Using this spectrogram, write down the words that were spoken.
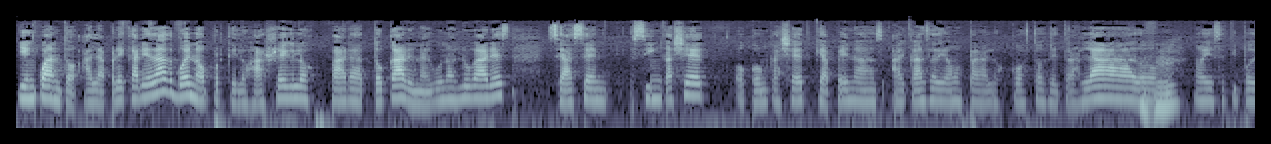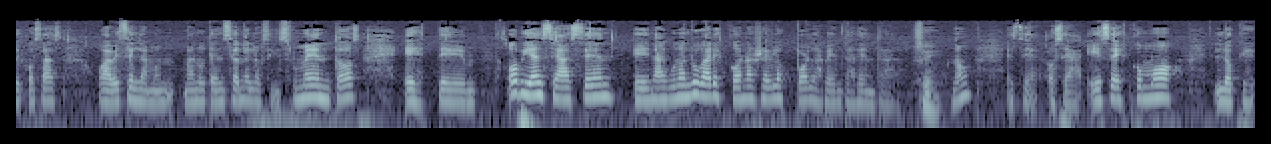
Y en cuanto a la precariedad, bueno, porque los arreglos para tocar en algunos lugares se hacen sin cachet o con cachet que apenas alcanza, digamos, para los costos de traslado, ¿no? Y ese tipo de cosas, o a veces la manutención de los instrumentos, este, o bien se hacen en algunos lugares con arreglos por las ventas de entrada, sí. ¿no? o sea, eso es como lo que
